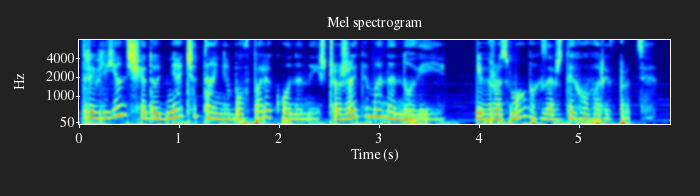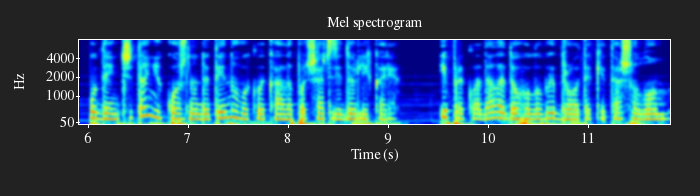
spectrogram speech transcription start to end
Тревільян ще до дня читання був переконаний, що житиме на новії, і в розмовах завжди говорив про це. У день читання кожну дитину викликали по черзі до лікаря і прикладали до голови дротики та шолом,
